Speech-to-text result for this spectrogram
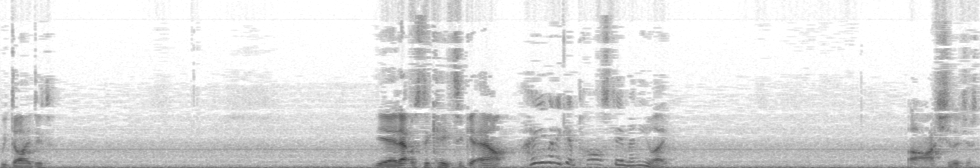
We died it. Yeah, that was the key to get out. How are you going to get past him anyway? Oh, I should have just.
